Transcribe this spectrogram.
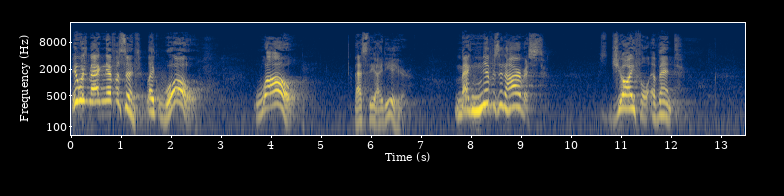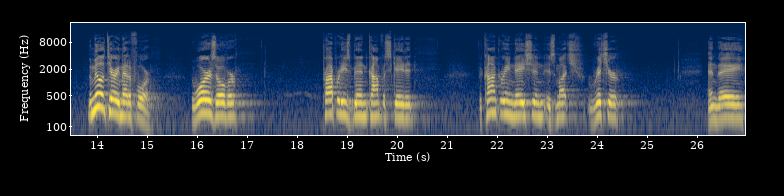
It was magnificent. Like, whoa, whoa. That's the idea here. Magnificent harvest, joyful event. The military metaphor the war is over. Property's been confiscated. The conquering nation is much richer, and they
